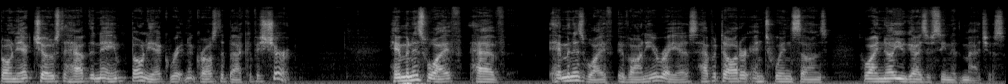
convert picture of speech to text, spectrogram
Boniek chose to have the name Boniek written across the back of his shirt. Him and his wife have him and his wife, Ivania Reyes, have a daughter and twin sons who I know you guys have seen at the matches.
